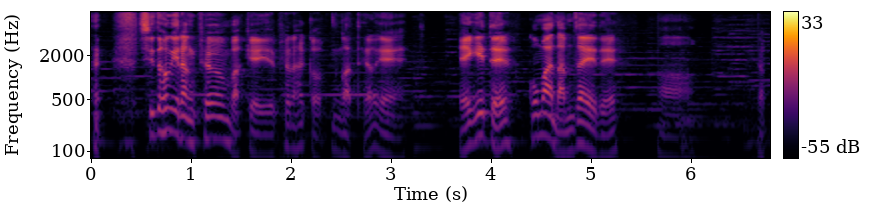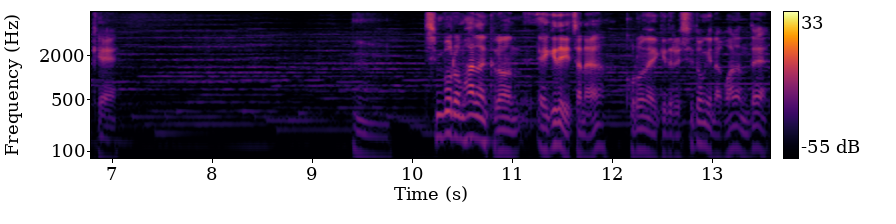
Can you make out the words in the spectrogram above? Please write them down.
시동이랑 표현 밖에 표현할 거 없는 것 같아요. 예. 애기들, 꼬마 남자애들, 어, 이렇게, 음, 심부름 하는 그런 애기들 있잖아요. 그런 애기들을 시동이라고 하는데,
